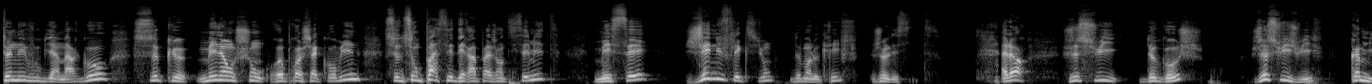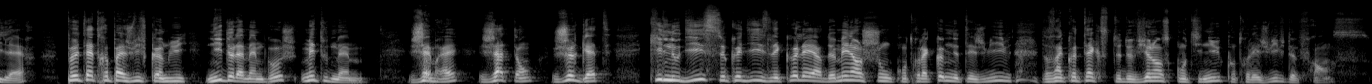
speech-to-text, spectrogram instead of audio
Tenez-vous bien, Margot, ce que Mélenchon reproche à Courbine, ce ne sont pas ses dérapages antisémites, mais c'est génuflexion devant le CRIF, je le cite. Alors, je suis de gauche, je suis juif, comme Miller, peut-être pas juif comme lui, ni de la même gauche, mais tout de même. J'aimerais, j'attends, je guette qu'ils nous disent ce que disent les colères de Mélenchon contre la communauté juive dans un contexte de violence continue contre les juifs de France.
